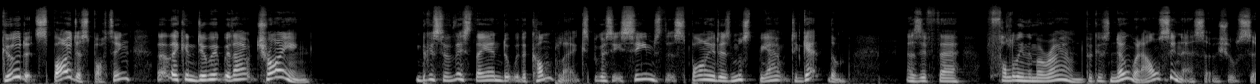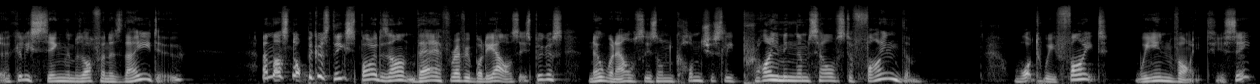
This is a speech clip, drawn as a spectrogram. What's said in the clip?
good at spider spotting that they can do it without trying. Because of this, they end up with a complex because it seems that spiders must be out to get them, as if they're following them around because no one else in their social circle is seeing them as often as they do. And that's not because these spiders aren't there for everybody else, it's because no one else is unconsciously priming themselves to find them. What we fight, we invite, you see?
